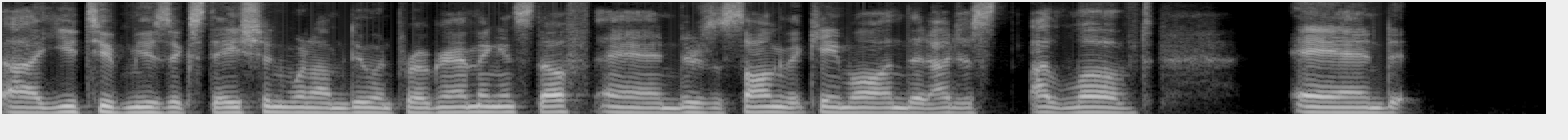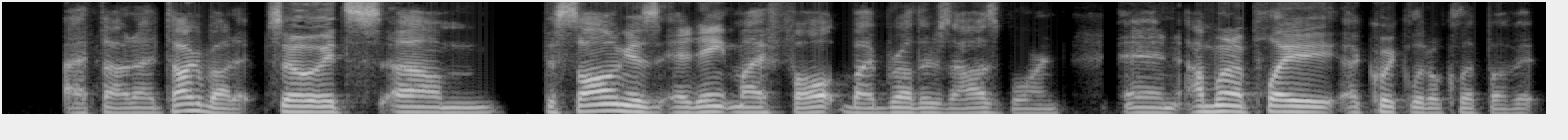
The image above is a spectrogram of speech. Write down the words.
uh, YouTube music station when I'm doing programming and stuff. And there's a song that came on that I just I loved, and I thought I'd talk about it. So it's um, the song is "It Ain't My Fault" by Brothers Osborne, and I'm gonna play a quick little clip of it.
